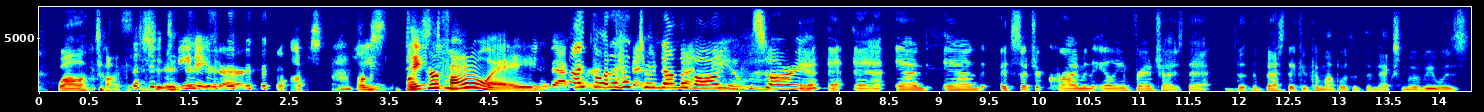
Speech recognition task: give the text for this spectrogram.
while I'm talking. Such a teenager. Mom's- mom's- mom's Take her tweeting. phone away. I thought I had turned down the Button. volume. Sorry. And, and and and it's such a crime in the Alien franchise that the, the best they could come up with with the next movie was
